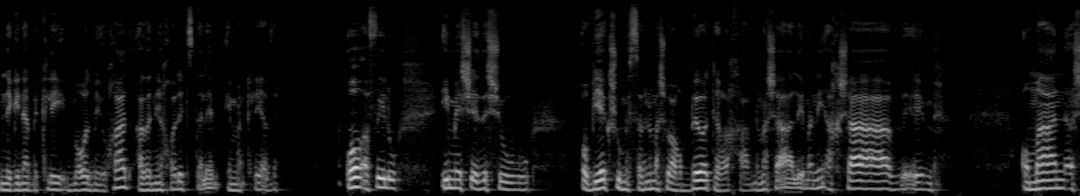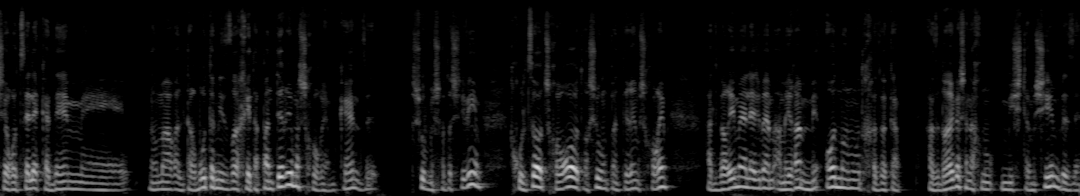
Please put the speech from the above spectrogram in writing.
נגינה בכלי מאוד מיוחד, אז אני יכול להצטלם עם הכלי הזה. או אפילו אם יש איזשהו אובייקט שהוא מסמל משהו הרבה יותר רחב, למשל אם אני עכשיו אה, אומן שרוצה לקדם, אה, נאמר, על תרבות המזרחית, הפנתרים השחורים, כן? זה שוב משנות ה-70, חולצות שחורות, רשום פנתרים שחורים, הדברים האלה יש בהם אמירה מאוד מאוד מאוד חזקה. אז ברגע שאנחנו משתמשים בזה,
